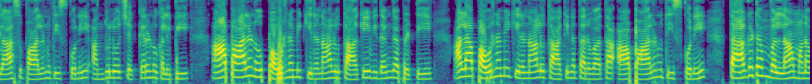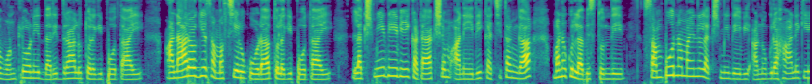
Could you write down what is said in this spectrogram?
గ్లాసు పాలను తీసుకొని అందులో చక్కెరను కలిపి ఆ పాలను పౌర్ణమి కిరణాలు తాకే విధంగా పెట్టి అలా పౌర్ణమి కిరణాలు తాకిన తర్వాత ఆ పాలను తీసుకొని తాగటం వల్ల మన ఒంట్లోని దరిద్రాలు తొలగిపోతాయి అనారోగ్య సమస్యలు కూడా తొలగిపోతాయి. లక్ష్మీదేవి కటాక్షం అనేది ఖచ్చితంగా మనకు లభిస్తుంది. సంపూర్ణమైన లక్ష్మీదేవి అనుగ్రహానికి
